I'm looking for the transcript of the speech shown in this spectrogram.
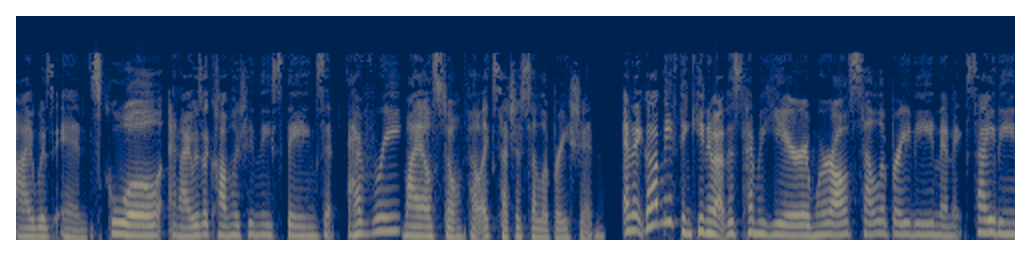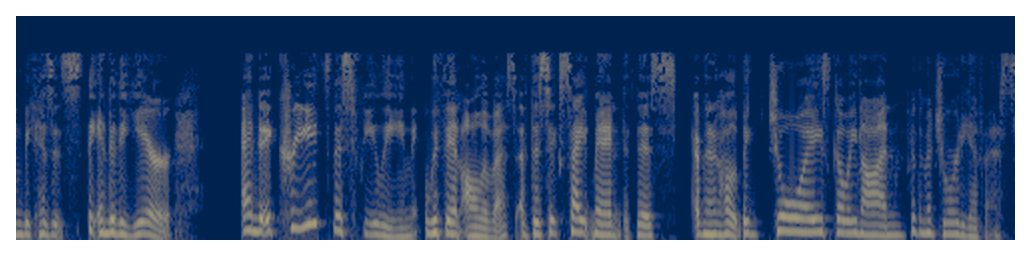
I was in school and I was accomplishing these things and every milestone felt like such a celebration. And it got me thinking about this time of year and we're all celebrating and exciting because it's the end of the year. And it creates this feeling within all of us of this excitement, this, I'm going to call it big joys going on for the majority of us.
